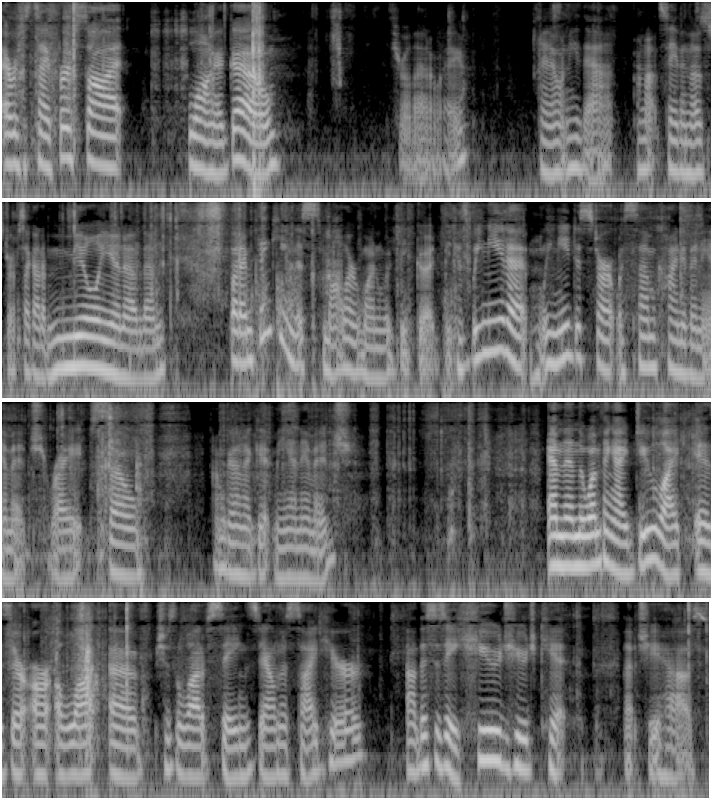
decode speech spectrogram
ever since I first saw it long ago throw that away. I don't need that. I'm not saving those strips. I got a million of them. But I'm thinking this smaller one would be good because we need a we need to start with some kind of an image, right? So I'm gonna get me an image. And then the one thing I do like is there are a lot of, has a lot of sayings down the side here. Uh, this is a huge, huge kit that she has.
